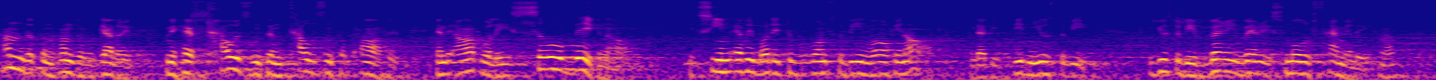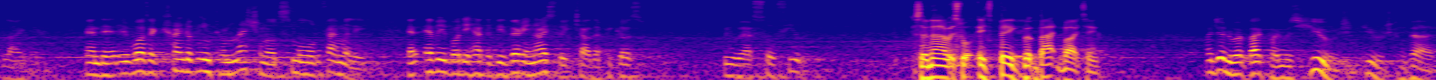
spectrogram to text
hundreds and hundreds of galleries, and you have thousands and thousands of artists. And the art world is so big now. It seems everybody to, wants to be involved in art, and that it didn't used to be. It used to be very, very small family, you know, like, and uh, it was a kind of international small family, and everybody had to be very nice to each other because we were so few. So now it's, it's big but backbiting. I don't know about backbone, it was huge, huge compared.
